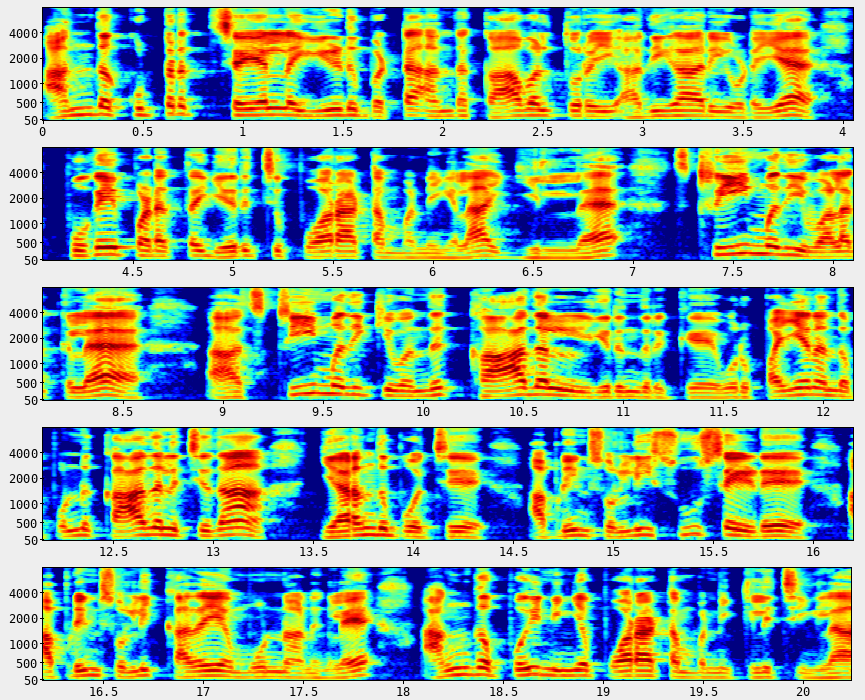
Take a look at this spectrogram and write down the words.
அந்த குற்ற செயலில் ஈடுபட்ட அந்த காவல்துறை அதிகாரியுடைய புகைப்படத்தை எரிச்சு போராட்டம் பண்ணீங்களா? இல்லை ஸ்ரீமதி வழக்கில் ஸ்ரீமதிக்கு வந்து காதல் இருந்திருக்கு. ஒரு பையன் அந்த பொண்ணு காதலிச்சு தான் இறந்து போச்சு அப்படின்னு சொல்லி சூசைடு அப்படின்னு சொல்லி கதையை மூணானுங்களே அங்கே போய் நீங்கள் போராட்டம் பண்ணி கிழிச்சீங்களா?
